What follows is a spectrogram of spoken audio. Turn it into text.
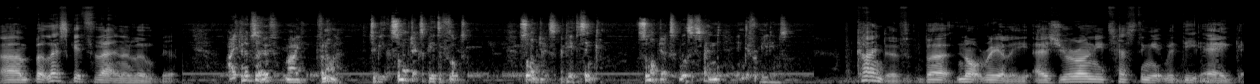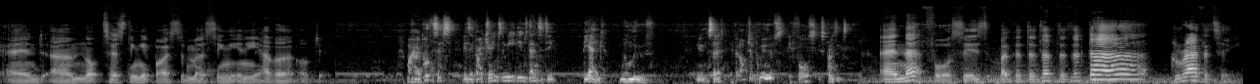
um, but let's get to that in a little bit. I can observe my phenomena to be that some objects appear to float, some objects appear to sink, some objects will suspend in different mediums. Kind of, but not really, as you're only testing it with the egg and um, not testing it by submersing any other object. My hypothesis is if I change the medium's density, the egg will move. Newton said if an object moves, a force is present. And that force is da, da, da, gravity.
